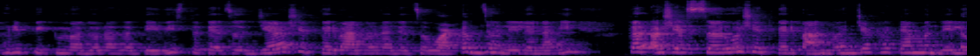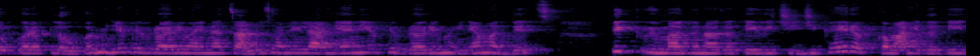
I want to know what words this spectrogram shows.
खरीप पीक विमा दोन हजार तेवीस तर त्याचं ज्या शेतकरी बांधवांना त्याचं वाटप झालेलं नाही तर अशा सर्व शेतकरी बांधवांच्या खात्यामध्ये लवकरात लवकर म्हणजे फेब्रुवारी महिना चालू झालेला आहे आणि या फेब्रुवारी महिन्यामध्येच पीक विमा दोन हजार तेवीसची जी काही रक्कम आहे तर ती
